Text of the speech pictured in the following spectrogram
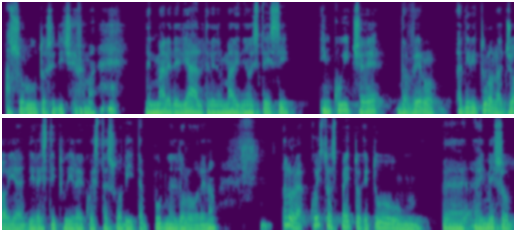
assoluto, si diceva, ma del male degli altri, del male di noi stessi, in cui c'è davvero addirittura la gioia di restituire questa sua vita, pur nel dolore. No? Allora, questo aspetto che tu eh, hai messo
